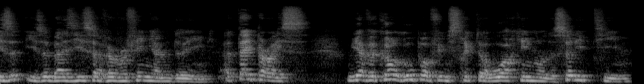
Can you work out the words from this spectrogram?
is, is the basis of everything I'm doing. At Type Paris, we have a core group of instructors working on a solid team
